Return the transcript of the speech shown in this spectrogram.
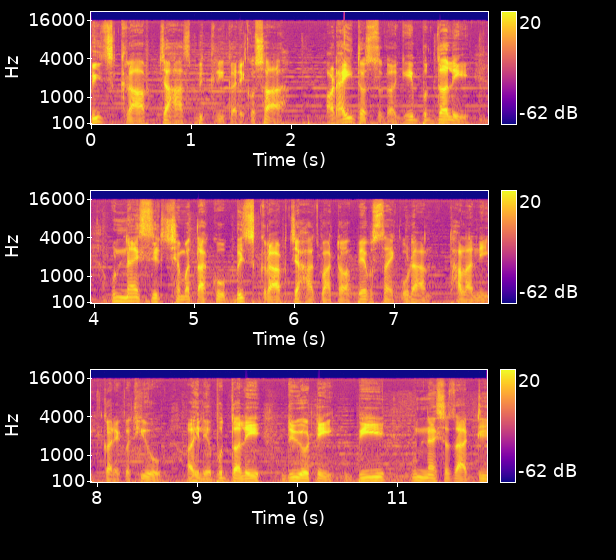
बिच क्राफ्ट जहाज बिक्री गरेको छ। अढाई दशक अघि बुद्धले उन्नाइस सिट क्षमताको बिच क्राफ्ट जहाजबाट व्यावसायिक उडान थालनी गरेको थियो। अहिले बुद्धले दुईवटै बी उन्नाइस हजार डी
